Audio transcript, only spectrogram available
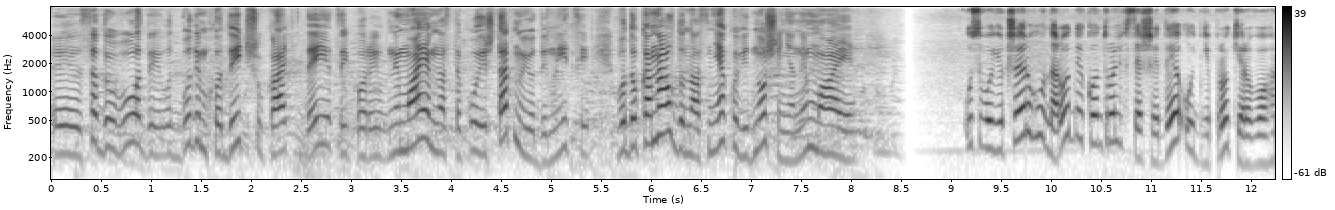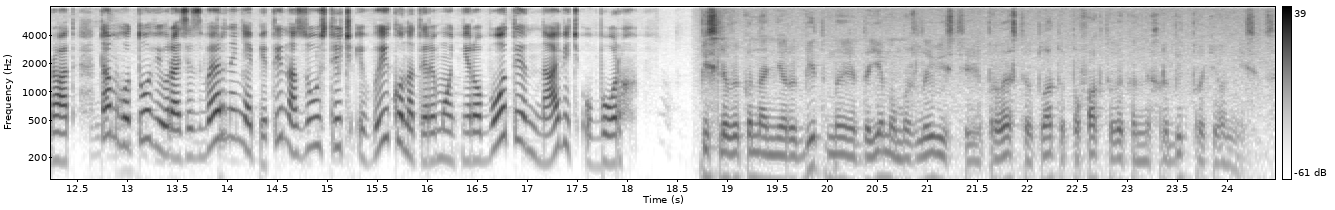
е, садоводи. От будемо ходити, шукати, де є цей порив. Немає в нас такої штатної одиниці. Водоканал до нас ніякого відношення не має. У свою чергу народний контроль все ж іде у Дніпро-Кіровоград. Там готові у разі звернення піти на зустріч і виконати ремонтні роботи навіть у борг. Після виконання робіт ми даємо можливість провести оплату по факту виконаних робіт протягом місяця.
